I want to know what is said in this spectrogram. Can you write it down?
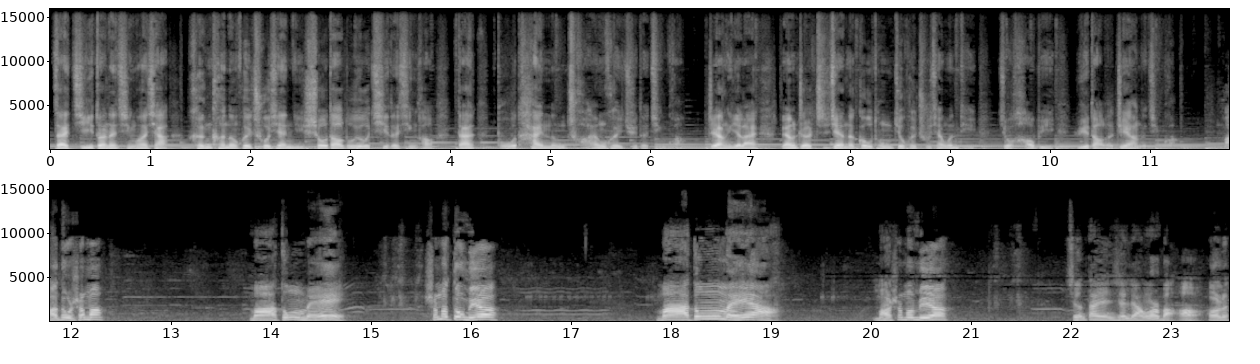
在极端的情况下，很可能会出现你收到路由器的信号，但不太能传回去的情况。这样一来，两者之间的沟通就会出现问题。就好比遇到了这样的情况：马冬什么？马冬梅？什么冬梅啊？马冬梅啊？马什么梅啊？行，大爷，你先凉快吧啊。好嘞。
